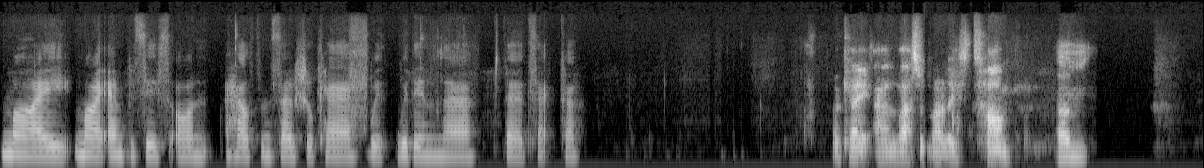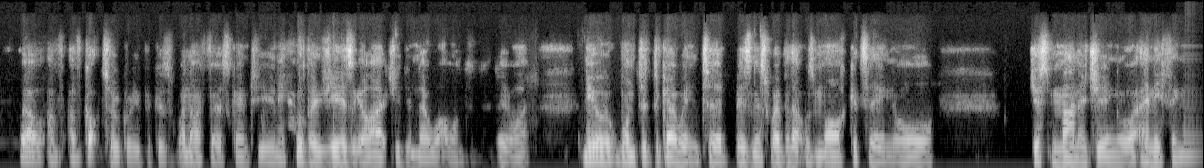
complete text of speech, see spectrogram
my my emphasis on health and social care with, within the third sector. Okay, and last but not least, Tom. Um, well, I've, I've got to agree because when I first came to uni all those years ago, I actually didn't know what I wanted to do. I knew I wanted to go into business, whether that was marketing or just managing or anything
